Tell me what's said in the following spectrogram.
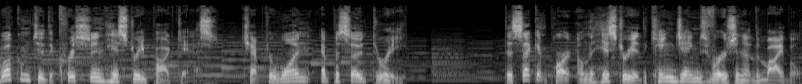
Welcome to the Christian History Podcast, Chapter 1, Episode 3. The second part on the history of the King James Version of the Bible.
